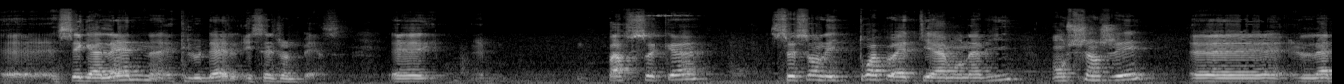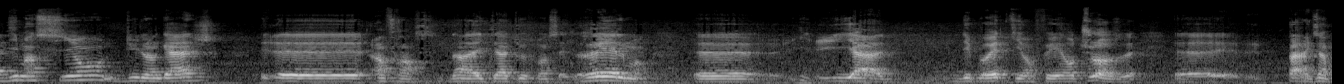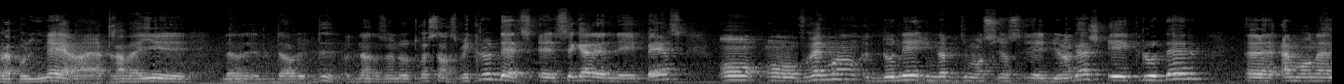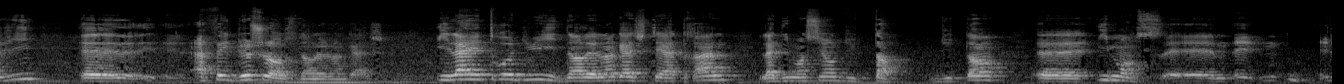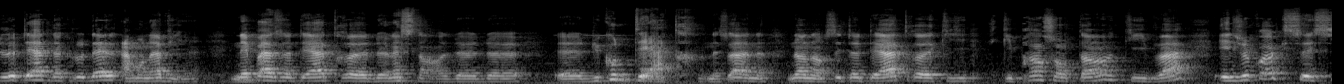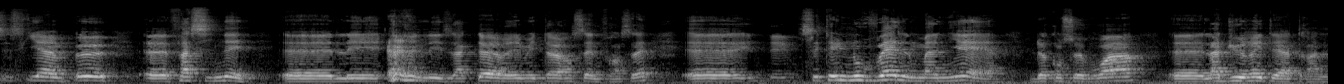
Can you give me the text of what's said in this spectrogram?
Euh, Ségalène, Claudel et Saint-Jean-Perse. Parce que ce sont les trois poètes qui, à mon avis, ont changé euh, la dimension du langage euh, en France, dans la littérature française, réellement. Il y a des poètes qui ont fait autre chose. par exemple, Apollinaire a travaillé dans, un autre sens. Mais Claudel, Ségalène et Perse ont, vraiment donné une autre dimension du langage et Claudel, euh, à mon avis, euh, a fait deux choses dans le langage. Il a introduit dans le langage théâtral la dimension du temps, du temps euh, immense. le théâtre de Claudel, à mon avis, hein, n'est pas un théâtre de l'instant, de, euh, du coup de théâtre, n'est-ce pas? Non, non, c'est un théâtre qui, qui prend son temps, qui va, et je crois que c'est ce qui a un peu euh, fasciné euh, les, les, acteurs et metteurs en scène français. C'était une nouvelle manière de concevoir la durée théâtrale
